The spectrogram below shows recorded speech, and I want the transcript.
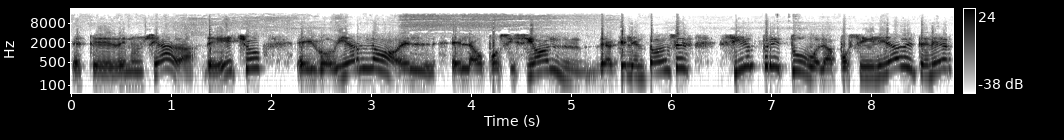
este, denunciada. De hecho, el gobierno, el, la oposición de aquel entonces, siempre tuvo la posibilidad de tener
